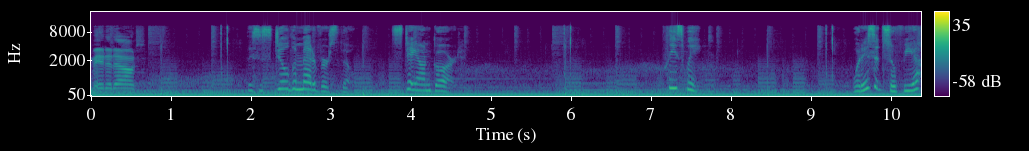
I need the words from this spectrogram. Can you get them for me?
Made it out. This is still the metaverse, though. Stay on guard. Please wait. What is it, Sophia?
